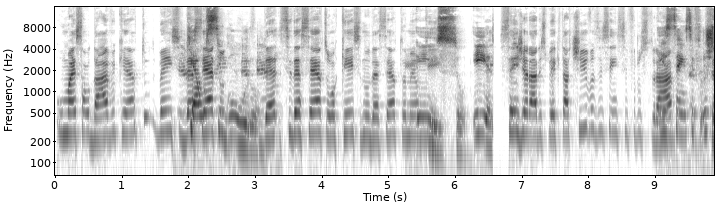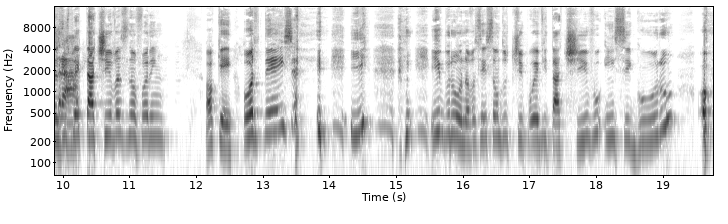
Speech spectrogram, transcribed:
o mais saudável, que é tudo bem, se der que certo. É o seguro. De, se der certo, ok, se não der certo, também ok. Isso, isso. Sem gerar expectativas e sem se frustrar. E sem se frustrar. Se as expectativas não forem. Ok. Hortência. e, e Bruna, vocês são do tipo evitativo, inseguro ou,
